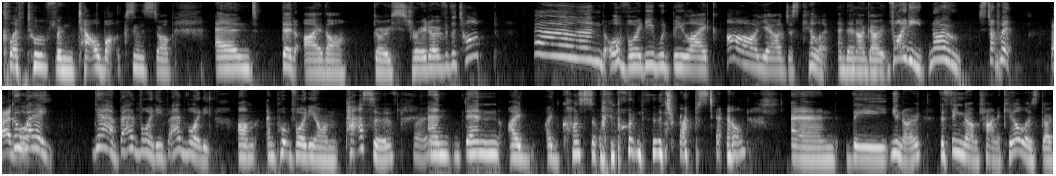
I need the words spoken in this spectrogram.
cleft hoof and talbuks and stuff, and they'd either go straight over the top, and or Voidy would be like, "Oh yeah, I'll just kill it," and then I go, "Voidy, no, stop it, Bad go boy. away." Yeah, bad Voidy, bad Voidy. Um, and put Voidy on passive, Right. and then I'd I'd constantly put the traps down. And the you know the thing that I'm trying to kill is go.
